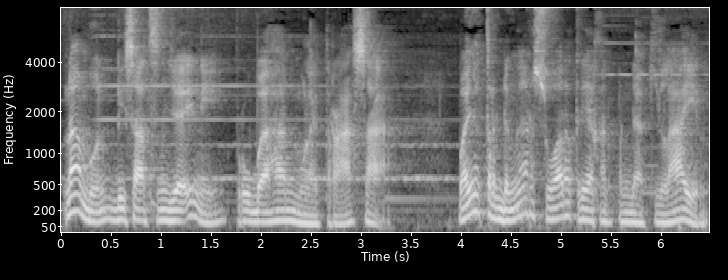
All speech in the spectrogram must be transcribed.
Namun di saat senja ini perubahan mulai terasa. Banyak terdengar suara teriakan pendaki lain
